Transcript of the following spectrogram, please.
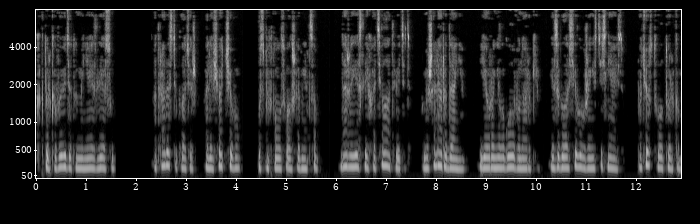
как только выведет он меня из лесу. От радости плачешь, а еще от чего? Усмехнулась волшебница. Даже если и хотела ответить, помешали рыдания. Я уронила голову на руки и заголосила, уже не стесняясь. Почувствовала только,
